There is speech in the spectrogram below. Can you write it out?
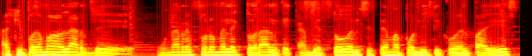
Aquí podemos hablar de una reforma electoral que cambie todo el sistema político del país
